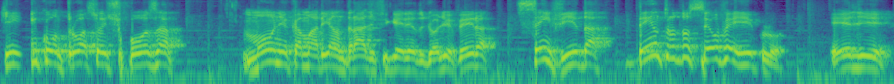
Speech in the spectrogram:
que encontrou a sua esposa Mônica Maria Andrade Figueiredo de Oliveira sem vida dentro do seu veículo. Ele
